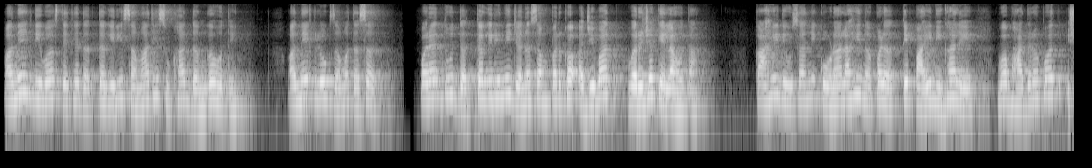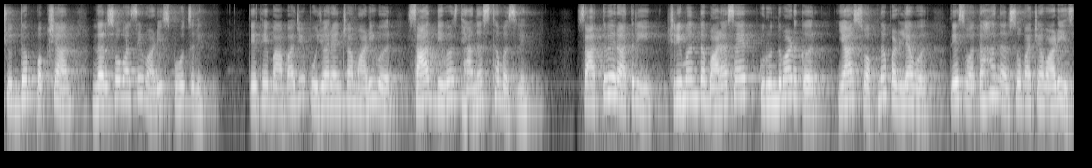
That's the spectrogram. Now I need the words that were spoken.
अनेक दिवस तेथे दत्तगिरी समाधी सुखात दंग होते. अनेक लोक जमत असत परंतु दत्तगिरींनी जनसंपर्क अजिबात वर्ज केला होता. काही दिवसांनी कोणालाही नकळत ते पायी निघाले व भाद्रपद शुद्ध पक्षात नरसोबाचे वाडीस पोहोचले. तेथे बाबाजी पुजाऱ्यांच्या माडीवर सात दिवस ध्यानस्थ बसले. सातवे रात्री श्रीमंत बाळासाहेब कुरुंदवाडकर या स्वप्न पडल्यावर ते स्वतः नरसोबाच्या वाडीस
